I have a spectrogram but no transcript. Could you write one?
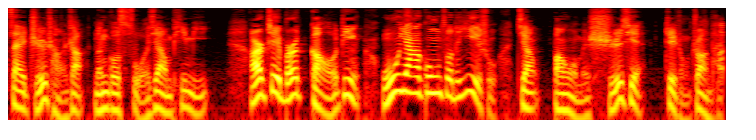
在职场上能够所向披靡。而这本《搞定无压工作的艺术》将帮我们实现这种状态。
